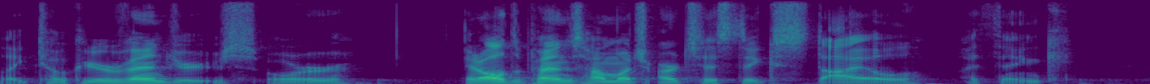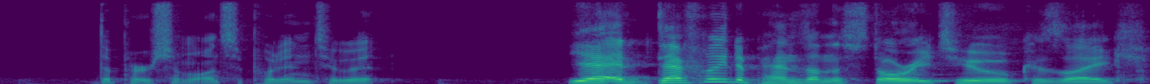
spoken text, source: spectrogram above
like Tokyo Revengers or it all depends how much artistic style I think the person wants to put into it. Yeah, it definitely depends on the story too, because like,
